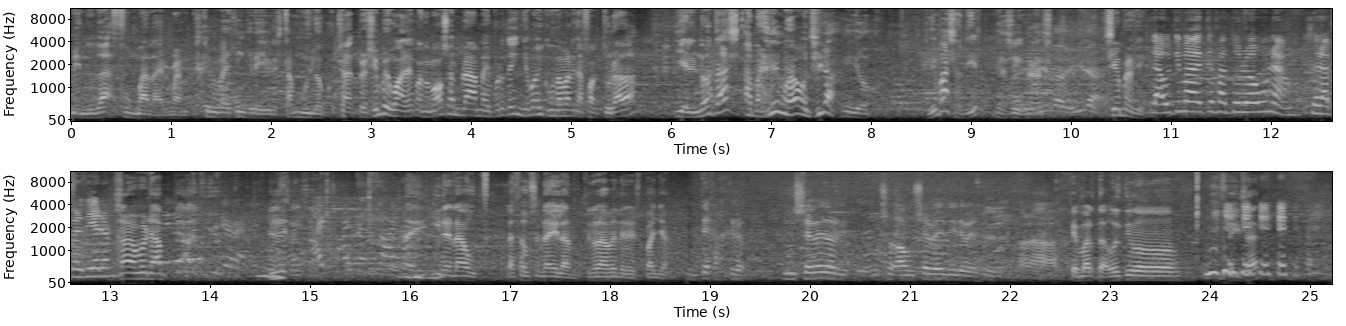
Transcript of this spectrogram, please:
Menuda fumada, hermano. Es que me parece increíble, está muy loco. O sea, pero siempre igual, ¿eh? Cuando vamos en plan MyProtein, yo voy con una maleta facturada y el Notas aparece con una mochila. Y yo, ¿qué pasa, tío? Y así, siempre así. La última vez que facturó una, se la perdieron. Claro, verdad. In and Out, la Thousand Island, que no la venden en España. Texas, creo. Un 7 a un 7 y debe. Que Marta, último zigzag.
